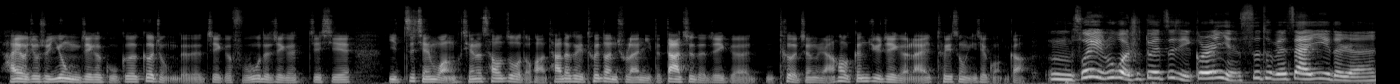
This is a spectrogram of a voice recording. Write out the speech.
还有就是用这个谷歌各种的这个服务的这个这些。你之前往前的操作的话，它都可以推断出来你的大致的这个特征，然后根据这个来推送一些广告。嗯，所以如果是对自己个人隐私特别在意的人，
